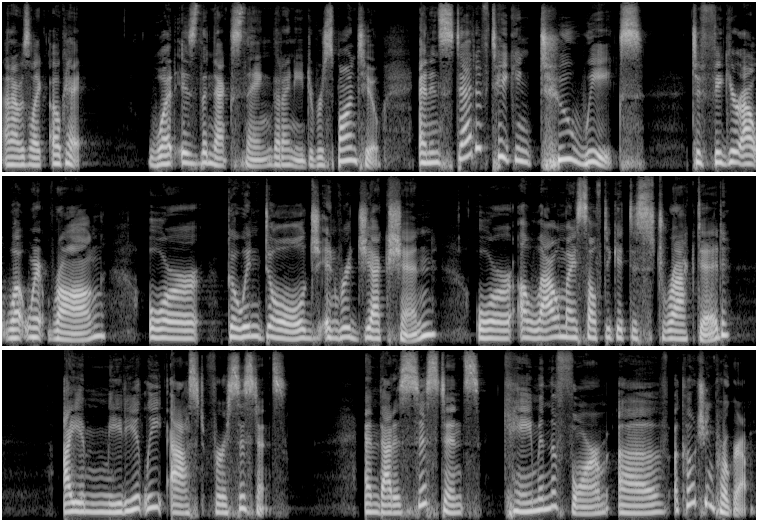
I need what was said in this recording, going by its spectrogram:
And I was like, okay, what is the next thing that I need to respond to? And instead of taking two weeks to figure out what went wrong or go indulge in rejection or allow myself to get distracted, I immediately asked for assistance. And that assistance came in the form of a coaching program.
